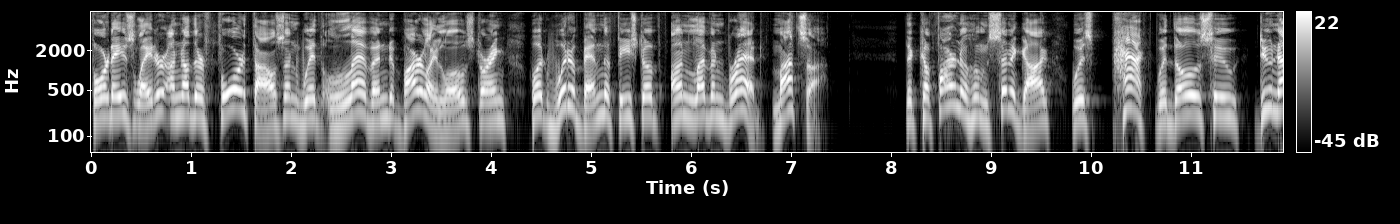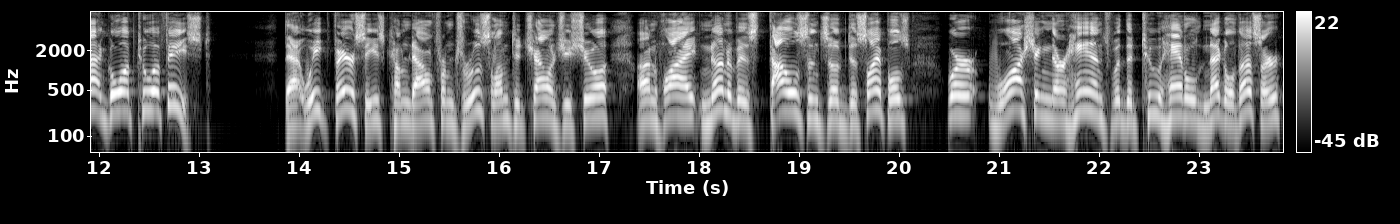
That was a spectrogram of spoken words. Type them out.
four days later, another 4,000 with leavened barley loaves during what would have been the feast of unleavened bread, matzah. The Capharnaum synagogue was packed with those who do not go up to a feast. That week, Pharisees come down from Jerusalem to challenge Yeshua on why none of his thousands of disciples were washing their hands with the two handled Nagelwasser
